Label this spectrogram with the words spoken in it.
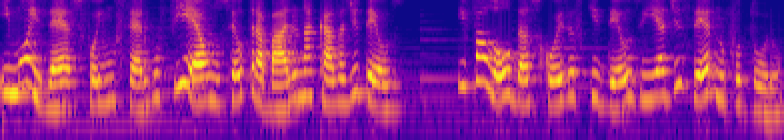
E Moisés foi um servo fiel no seu trabalho na casa de Deus e falou das coisas que Deus ia dizer no futuro.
